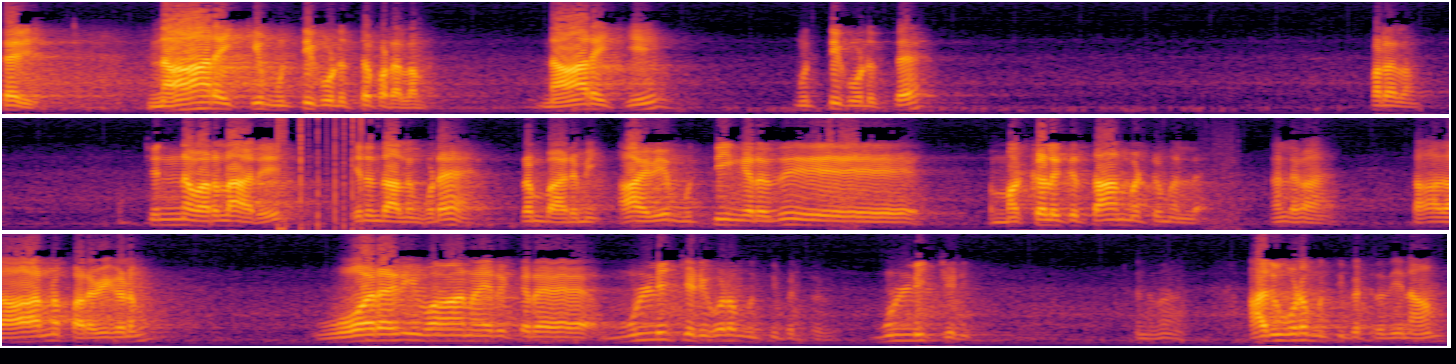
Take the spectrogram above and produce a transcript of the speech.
சரி. நாரைக்கு முத்தி கொடுத்த படலம். நாரைக்கு முத்தி கொடுத்த படலம். சின்ன வரலாறு இருந்தாலும் கூட ரொம்ப அருமை. ஆகவே முத்திங்கிறது மக்களுக்குத்தான் மட்டுமல்ல. அல்லவா? சாதாரண பறவைகளும் ஓரறிவான இருக்கிற முள்ளிச்செடி கூட முத்தி பெற்றது. முள்ளிச்செடி. அது கூட முத்தி பெற்றதை நாம்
